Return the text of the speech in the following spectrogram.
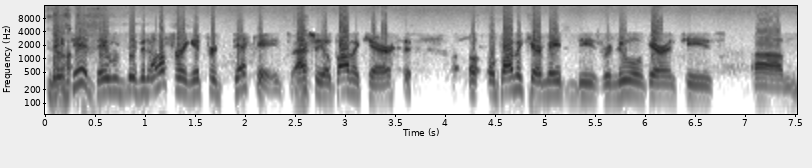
No. They did. They, they've been offering it for decades. Right. Actually, Obamacare, Obamacare made these renewal guarantees um,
